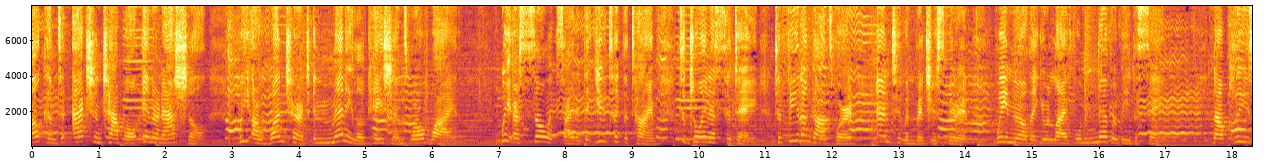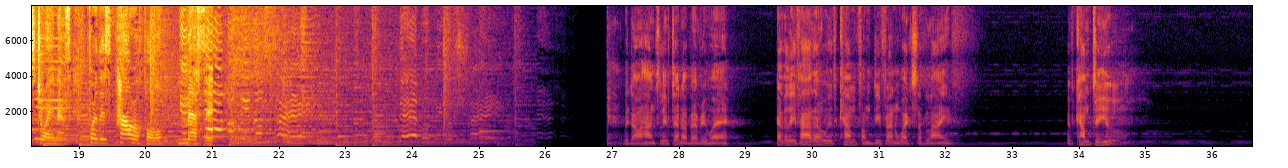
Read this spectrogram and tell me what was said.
Welcome to Action Chapel International. We are one church in many locations worldwide. We are so excited that you took the time to join us today to feed on God's Word and to enrich your spirit. We know that your life will never be the same. Now, please join us for this powerful message. With our hands lifted up everywhere, Heavenly Father, we've come from different walks of life. We've come to you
